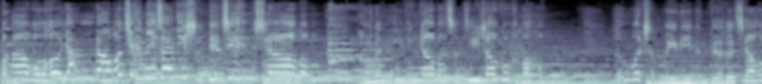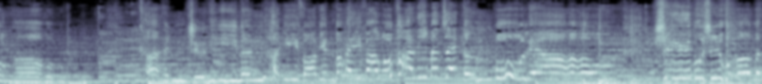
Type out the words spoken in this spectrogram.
把我养大，我却没在你身边尽孝。你们一定要把自己照顾好，等我成为你们的骄傲。看着你们黑发变白发，我怕你们再等不了。是不是我们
